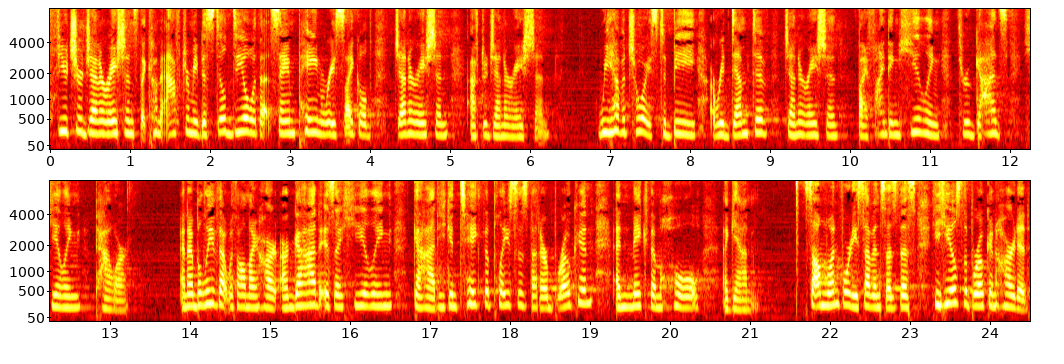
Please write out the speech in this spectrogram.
future generations that come after me to still deal with that same pain recycled generation after generation. We have a choice to be a redemptive generation by finding healing through God's healing power. And I believe that with all my heart. Our God is a healing God. He can take the places that are broken and make them whole again. Psalm 147 says this He heals the brokenhearted,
